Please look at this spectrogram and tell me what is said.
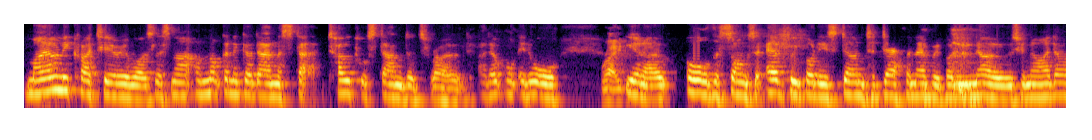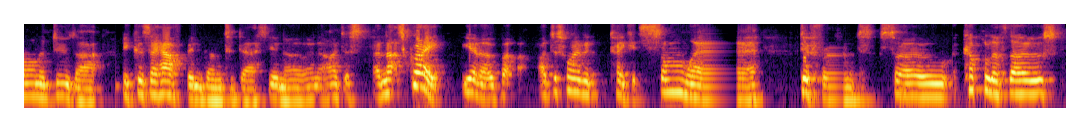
my only criteria was listen, I, am not going to go down the sta- total standards road. I don't want it all, right? You know, all the songs that everybody's done to death and everybody knows. You know, I don't want to do that because they have been done to death. You know, and I just and that's great. You know, but I just wanted to take it somewhere different. So a couple of those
